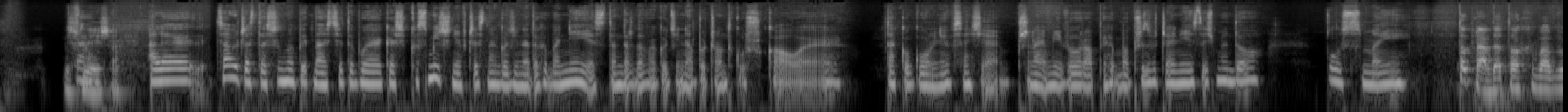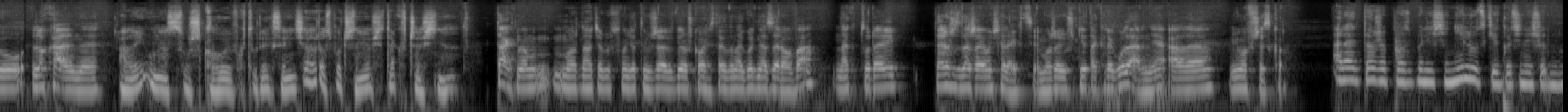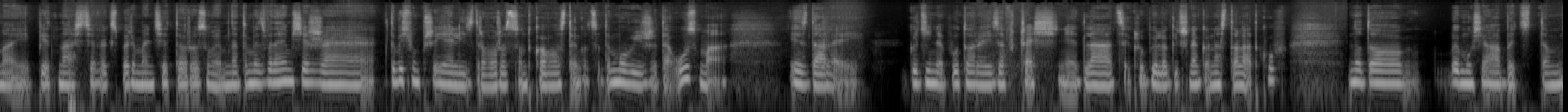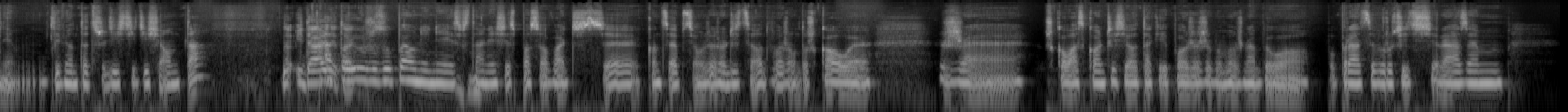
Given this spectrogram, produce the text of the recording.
niż Tak. mniejsze. Ale cały czas ta 7.15 to była jakaś kosmicznie wczesna godzina. To chyba nie jest standardowa godzina początku szkoły. Tak ogólnie, w sensie przynajmniej w Europie chyba przyzwyczajeni jesteśmy do ósmej. To prawda, to chyba był lokalny. Ale i u nas są szkoły, w których zajęcia rozpoczynają się tak wcześnie. Tak, no można chociażby wspomnieć o tym, że w wielu szkołach jest tak zwana godzina zerowa, na której też zdarzają się lekcje. Może już nie tak regularnie, ale mimo wszystko. Ale to, że pozbyli się nieludzkiej godziny 7.15 w eksperymencie, to rozumiem. Natomiast wydaje mi się, że gdybyśmy przyjęli zdroworozsądkowo z tego, co ty mówisz, że ta ósma jest dalej godzinę, półtorej za wcześnie dla cyklu biologicznego nastolatków, no to by musiała być tam, nie wiem, 9.30, 10. No A idealnie to tak. już zupełnie nie jest w stanie się spasować z koncepcją, że rodzice odwożą do szkoły, że szkoła skończy się o takiej porze, żeby można było po pracy wrócić razem,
